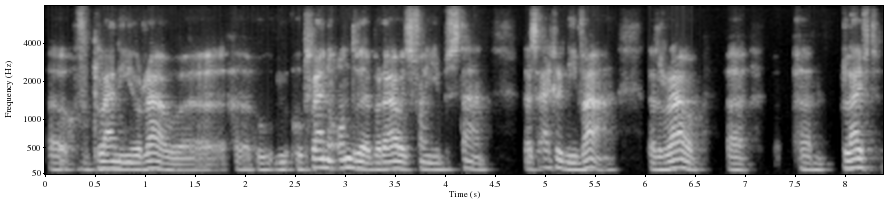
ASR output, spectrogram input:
hoe kleiner je rouw, hoe, hoe kleiner onderwerp rouw is van je bestaan. Dat is eigenlijk niet waar. Dat rouw blijft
